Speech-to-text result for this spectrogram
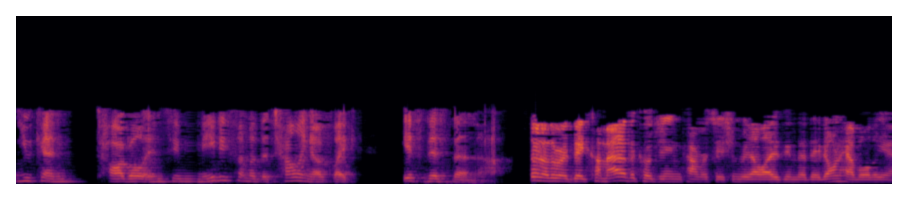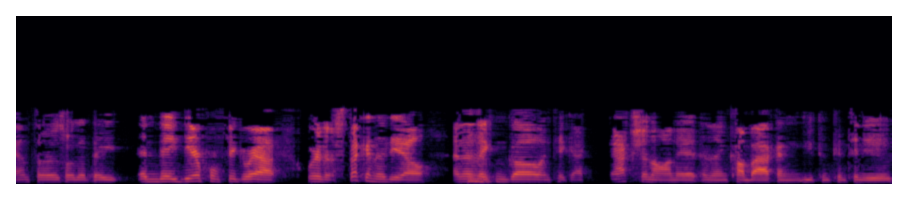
you can toggle into maybe some of the telling of like, if this, then that. So in other words, they come out of the coaching conversation realizing that they don't have all the answers or that they, and they therefore figure out where they're stuck in the deal and then mm-hmm. they can go and take action on it and then come back and you can continue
